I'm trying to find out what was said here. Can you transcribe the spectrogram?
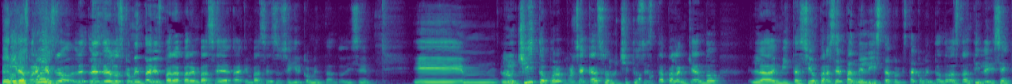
Pero Mira, por después, ejemplo, le- les leo los comentarios para, para en, base a, en base a eso seguir comentando. Dice, eh, Luchito, por, por si acaso, Luchito se está palanqueando la invitación para ser panelista, porque está comentando bastante y le dicen,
